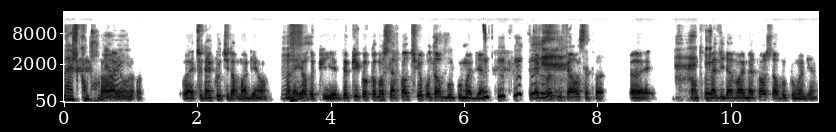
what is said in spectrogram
Bah, je comprends bien. oui. Ouais, tout d'un coup, tu dors moins bien. Hein. D'ailleurs, depuis depuis qu'on commence l'aventure, on dort beaucoup moins bien. c'est la grosse différence entre. Ouais, Entre ma vie d'avant et maintenant, je dors beaucoup moins bien.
